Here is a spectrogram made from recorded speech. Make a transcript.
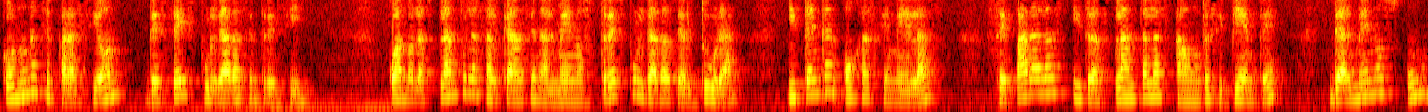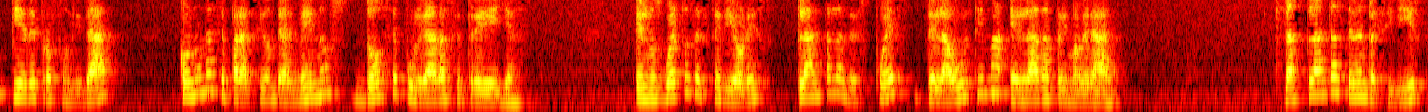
con una separación de 6 pulgadas entre sí. Cuando las plántulas alcancen al menos 3 pulgadas de altura y tengan hojas gemelas, sepáralas y trasplántalas a un recipiente de al menos un pie de profundidad con una separación de al menos 12 pulgadas entre ellas. En los huertos exteriores, plántalas después de la última helada primaveral. Las plantas deben recibir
